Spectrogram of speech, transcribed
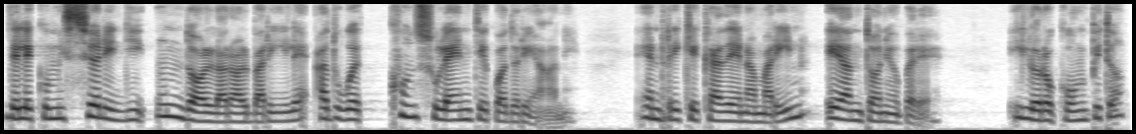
delle commissioni di un dollaro al barile a due consulenti ecuadoriani, Enrique Cadena Marin e Antonio Peré. Il loro compito?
